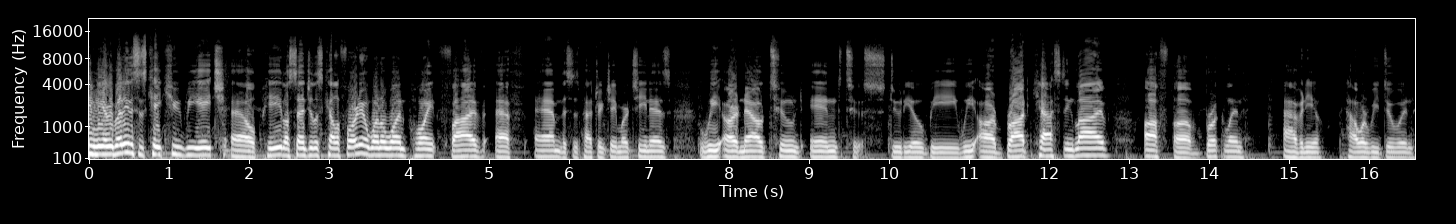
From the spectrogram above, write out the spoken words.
evening, everybody. This is KQBH LP, Los Angeles, California, 101.5 FM. This is Patrick J. Martinez. We are now tuned in to Studio B. We are broadcasting live off of Brooklyn Avenue. How are we doing,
